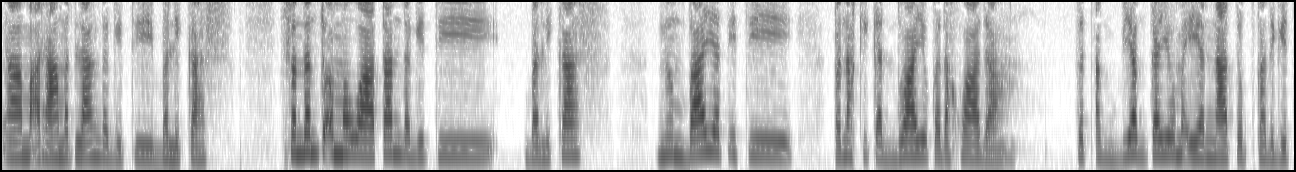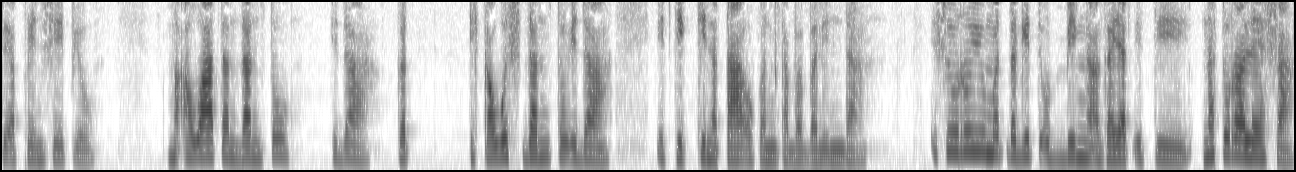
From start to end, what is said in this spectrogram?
uh, maaramat lang dagiti balikas. Sandan to ang mawatan dagiti balikas. Ngem bayat iti panakikadwayo kadakwada. Kat agbyag kayo maiyan natop kadagiti a prinsipyo. Maawatan danto ida. Kat ikawis danto ida iti kinatao kan kababalinda. Isuro yung mat dagiti ubing nga agayat iti naturalesa.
